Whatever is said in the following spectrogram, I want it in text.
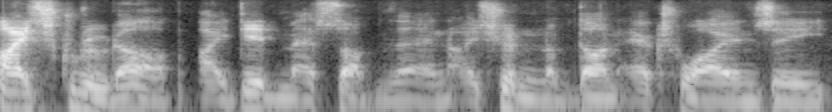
I screwed up. I did mess up then. I shouldn't have done X, Y, and Z.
